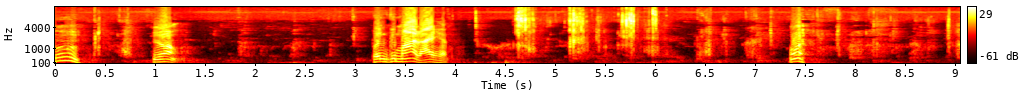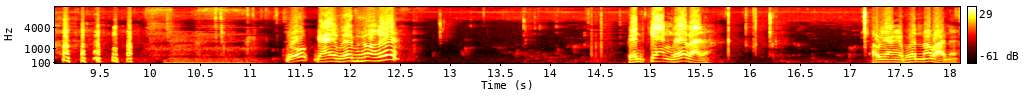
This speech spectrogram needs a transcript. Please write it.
อืมพี่น้องเพิ่นขึ้นมาหลายครับโอ้ยโจกใหญ่เว้ยพี่น้องเอ้ยเป็นแกงเลยบ้านน่ะเอายังไงเพิ่นเนาะบ้านเนี่ย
